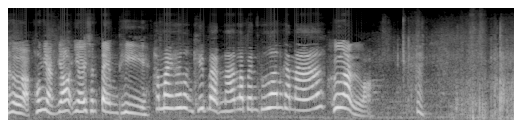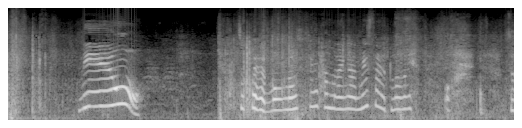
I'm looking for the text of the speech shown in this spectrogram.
เธออะคงอยากเยาะเย้ยฉันเต็มที ทำไมเธอถึงคิดแบบนั้นเราเป็นเพื่อนกันนะ เพื่อนเหรอ นิว จะแปดโมงแล้วยังทำรายงานไม่เสร็จเลยโอ๊ยจะ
